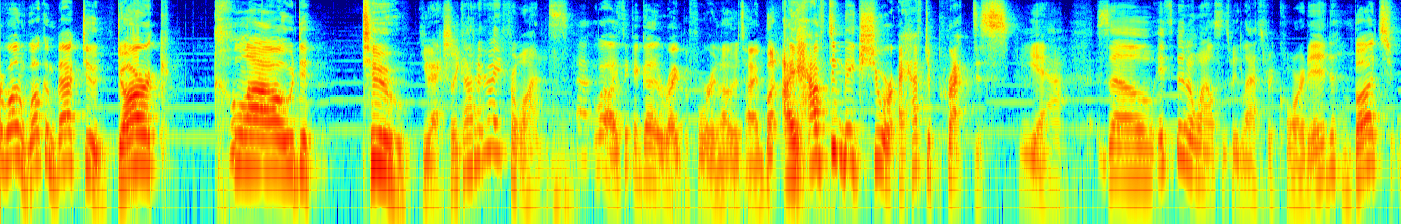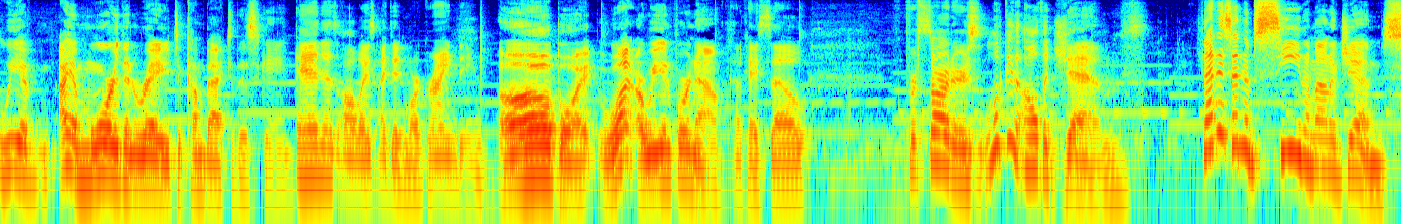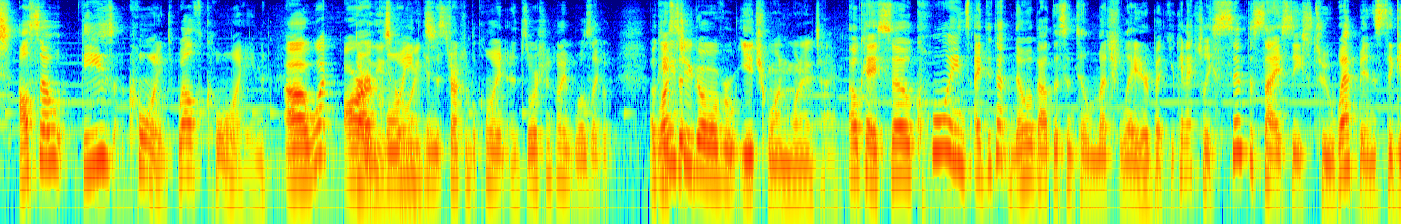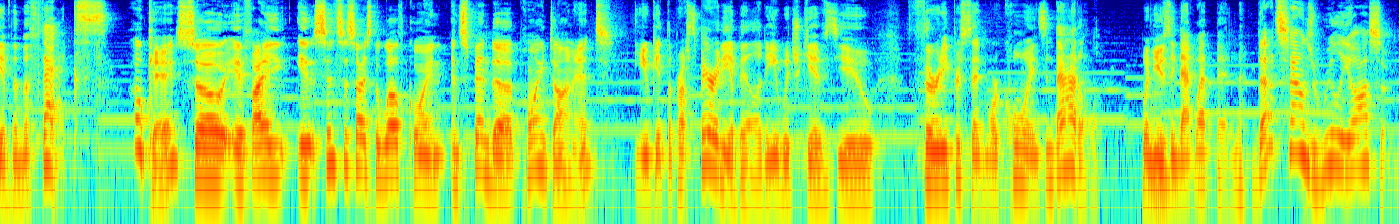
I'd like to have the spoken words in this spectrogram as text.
everyone. Welcome back to Dark Cloud 2. You actually got it right for once. Uh, well, I think I got it right before another time, but I have to make sure. I have to practice. Yeah. So it's been a while since we last recorded. But we have I am more than ready to come back to this game. And as always, I did more grinding. Oh boy. What are we in for now? Okay, so for starters, look at all the gems. That is an obscene amount of gems. Also, these coins, wealth coin, Uh, what are dark these coin, coins? indestructible coin, absorption coin, bullseye coin. Okay, Why don't so, you go over each one one at a time? okay, so coins, I did not know about this until much later, but you can actually synthesize these two weapons to give them effects. Okay, so if I i- synthesize the wealth coin and spend a point on it, You get the prosperity ability, which gives you 30% more coins in battle when using that weapon. that sounds really awesome.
